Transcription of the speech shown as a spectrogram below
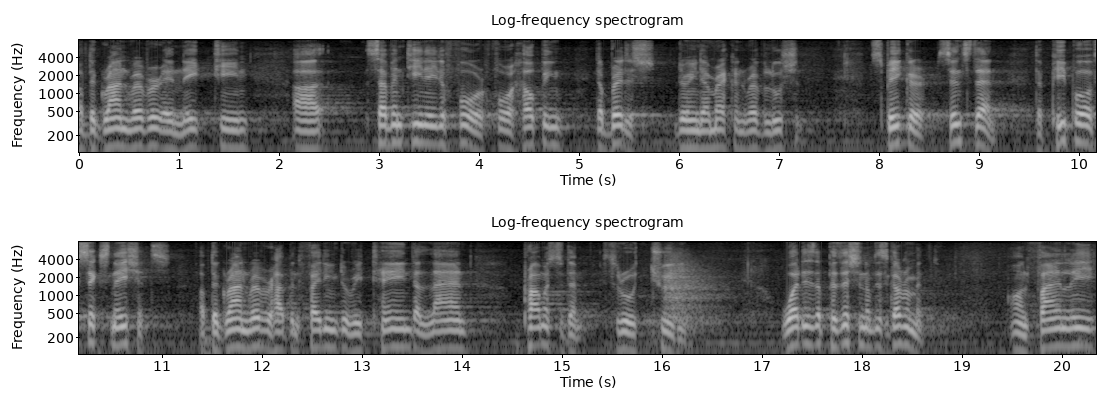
of the Grand River in 18, uh, 1784 for helping the British during the American Revolution. Speaker, since then, the people of Six Nations of the Grand River have been fighting to retain the land promised to them through treaty. What is the position of this government on finally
